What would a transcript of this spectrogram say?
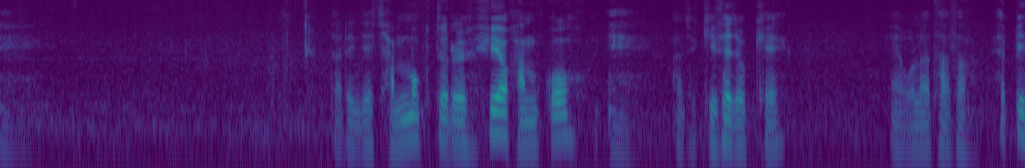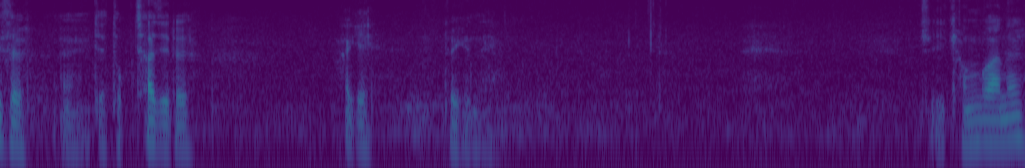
예. 다른 이제 잡목들을 휘어 감고 예. 아주 기세 좋게 예, 올라타서 햇빛을 예, 이제 독차지를 하게 되겠네요 이 경관을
